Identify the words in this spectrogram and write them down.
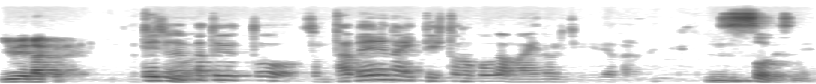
言えなくない、どちらかというとその食べれないって人の方がマイノリティだからね。そうですね。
